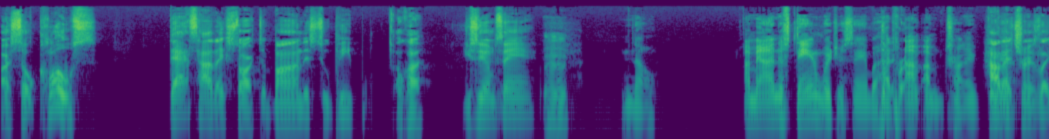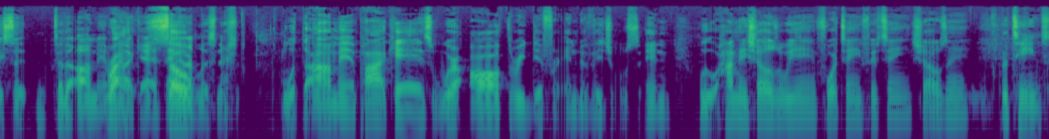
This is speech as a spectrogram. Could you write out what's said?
are so close, that's how they start to bond as two people. Okay. You see what I'm saying? Mm-hmm. No. I mean, I understand what you're saying, but how, pr- I'm, I'm trying to How that translates to to the Awe Man Right. podcast So- and our listeners. with the Awe Man podcast, we're all three different individuals. And we how many shows were we in? 14, 15 shows in? The teens.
